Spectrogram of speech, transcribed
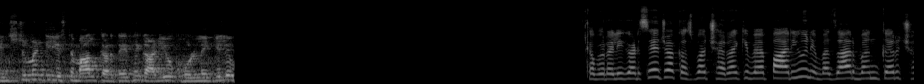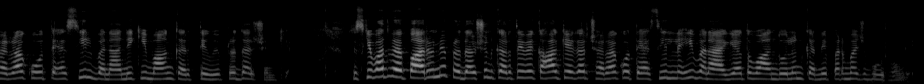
इंस्ट्रूमेंट ये इस्तेमाल करते थे गाड़ियों खोलने के लिए, खबर अलीगढ़ से, जहाँ कस्बा छर्रा के व्यापारियों ने बाज़ार बंद कर छर्रा को तहसील बनाने की मांग करते हुए प्रदर्शन किया। जिसके बाद व्यापारियों ने प्रदर्शन करते हुए कहा कि अगर छर्रा को तहसील नहीं बनाया गया तो वह आंदोलन करने पर मजबूर होंगे।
